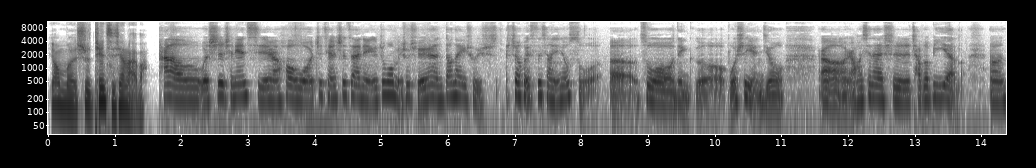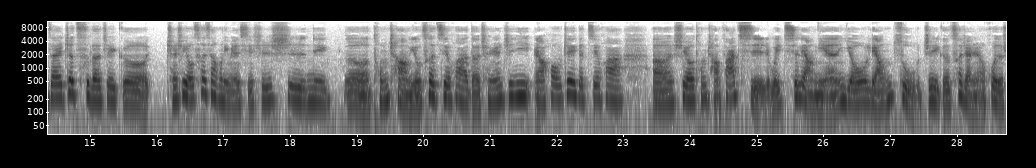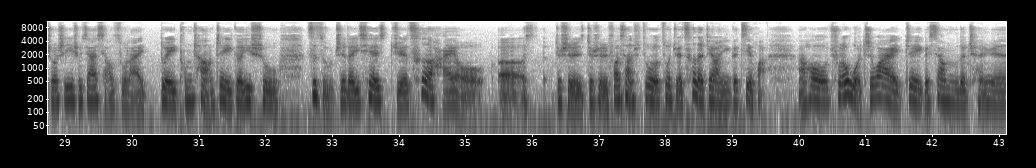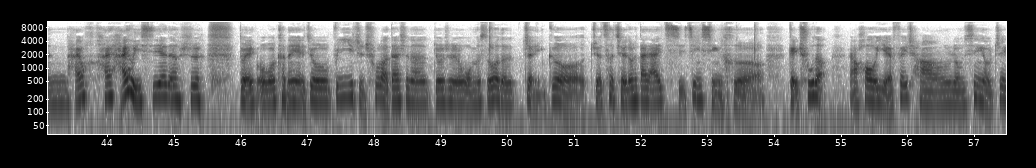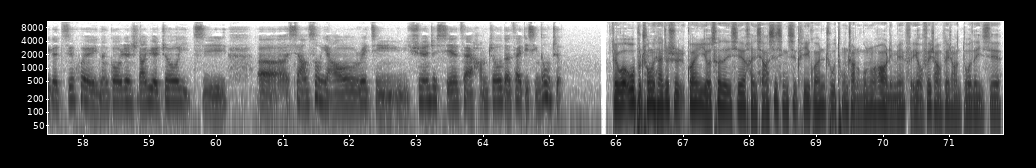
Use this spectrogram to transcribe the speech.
要么是天琪先来吧。Hello，我是陈天琪。然后我之前是在那个中国美术学院当代艺术与社会思想研究所，呃，做那个博士研究，嗯，然后现在是差不多毕业了。嗯，在这次的这个城市游测项目里面，其实是那个同场游测计划的成员之一。然后这个计划。呃，是由同厂发起，为期两年，由两组这个策展人或者说是艺术家小组来对同厂这一个艺术自组织的一切决策，还有呃，就是就是方向去做做决策的这样一个计划。然后除了我之外，这个项目的成员还有还还有一些，但是对我可能也就不一一指出了。但是呢，就是我们所有的整一个决策其实都是大家一起进行和给出的。然后也非常荣幸有这个机会能够认识到岳州以及呃像宋瑶、瑞景、徐渊这些在杭州的在地行动者。对我，我补充一下，就是关于邮册的一些很详细信息，可以关注同场的公众号，里面有非常非常多的一些，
